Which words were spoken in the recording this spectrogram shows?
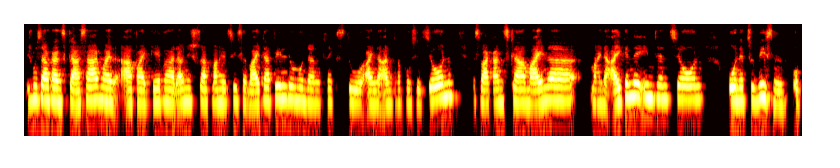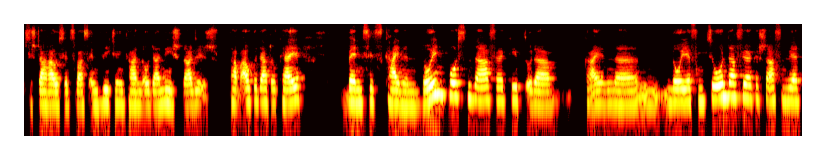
ich muss auch ganz klar sagen, mein Arbeitgeber hat auch nicht gesagt, mach jetzt diese Weiterbildung und dann kriegst du eine andere Position. Es war ganz klar meine, meine eigene Intention, ohne zu wissen, ob sich daraus jetzt was entwickeln kann oder nicht. Also ich habe auch gedacht, okay, wenn es jetzt keinen neuen Posten dafür gibt oder keine neue Funktion dafür geschaffen wird,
